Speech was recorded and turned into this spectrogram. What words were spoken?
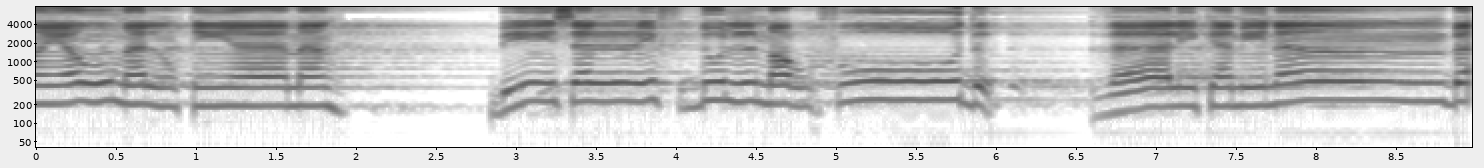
ويوم القيامة. بيس الرفد المرفود ذلك من أنباء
